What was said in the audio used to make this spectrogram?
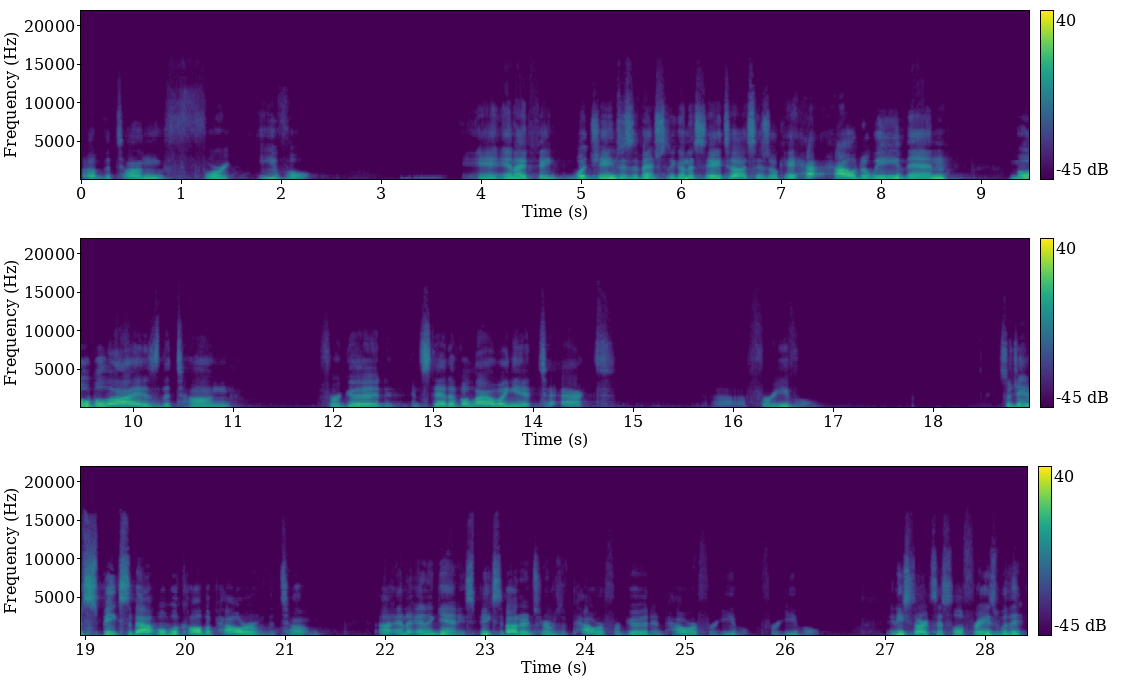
of the tongue for evil. And I think what James is eventually going to say to us is okay, how, how do we then mobilize the tongue for good instead of allowing it to act uh, for evil? So, James speaks about what we'll call the power of the tongue. Uh, and, and again, he speaks about it in terms of power for good and power for evil. For evil. And he starts this whole phrase with it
